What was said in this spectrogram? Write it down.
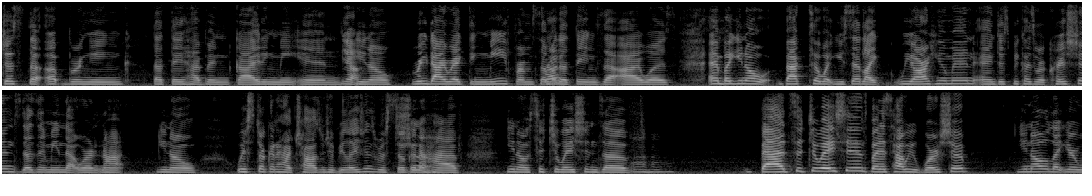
just the upbringing that they have been guiding me in. Yeah. You know, redirecting me from some of the things that I was. And but you know, back to what you said, like we are human, and just because we're Christians doesn't mean that we're not. You know, we're still gonna have trials and tribulations. We're still gonna have, you know, situations of mm-hmm. bad situations, but it's how we worship. You know, let your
